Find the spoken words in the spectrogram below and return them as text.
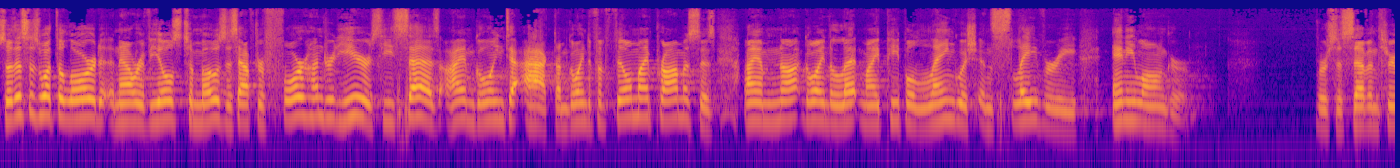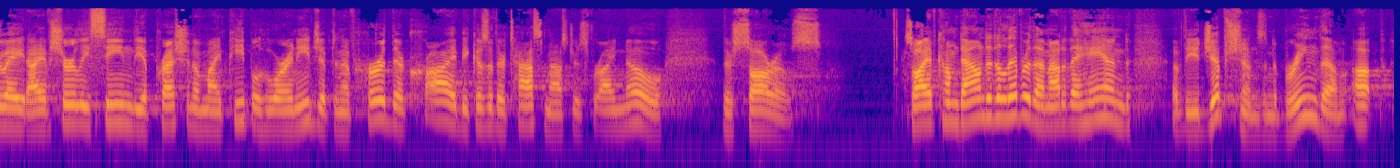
So, this is what the Lord now reveals to Moses. After 400 years, he says, I am going to act. I'm going to fulfill my promises. I am not going to let my people languish in slavery any longer. Verses 7 through 8 I have surely seen the oppression of my people who are in Egypt, and have heard their cry because of their taskmasters, for I know their sorrows. So I have come down to deliver them out of the hand of the Egyptians, and to bring them up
